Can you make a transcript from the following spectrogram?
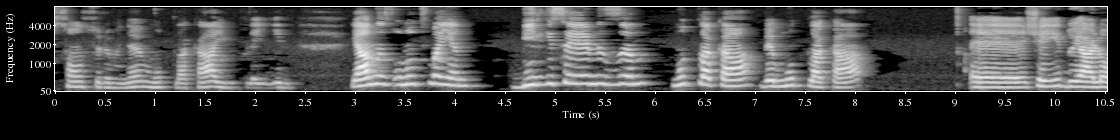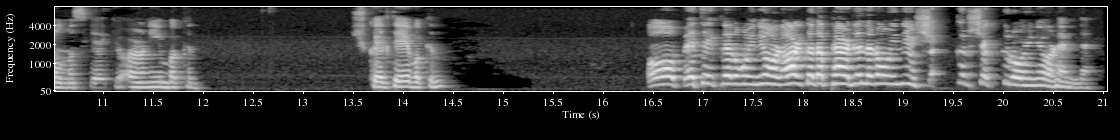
son sürümünü mutlaka yükleyin. Yalnız unutmayın bilgisayarınızın mutlaka ve mutlaka eee, şeyi duyarlı olması gerekiyor. Örneğin bakın. Şu kaliteye bakın. Hop etekler oynuyor. Arkada perdeler oynuyor. Şakır şakır oynuyor hem de.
